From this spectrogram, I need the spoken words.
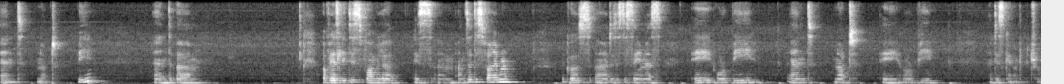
and not B. And um, obviously this formula is um, unsatisfiable because uh, this is the same as A or B and not A or B and this cannot be true.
